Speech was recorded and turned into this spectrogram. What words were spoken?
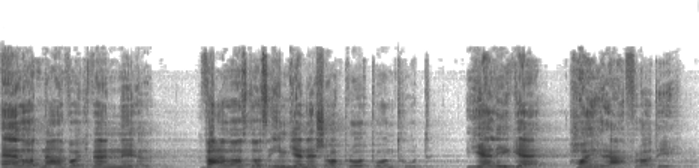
Eladnál vagy vennél? Válaszd az ingyenes aprót.hu-t. Jelige, hajrá Fradi!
